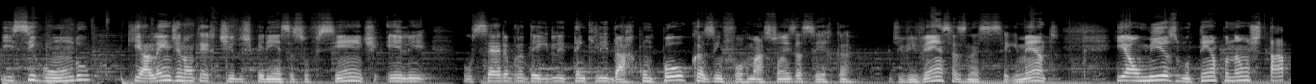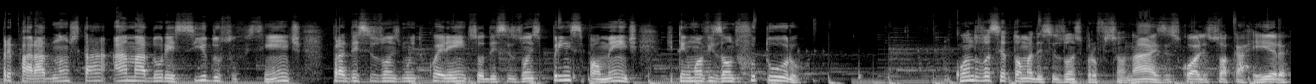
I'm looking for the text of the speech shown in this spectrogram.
E segundo, que além de não ter tido experiência suficiente, ele o cérebro dele tem que lidar com poucas informações acerca de vivências nesse segmento e ao mesmo tempo não está preparado, não está amadurecido o suficiente para decisões muito coerentes ou decisões principalmente que têm uma visão de futuro. Quando você toma decisões profissionais, escolhe sua carreira,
